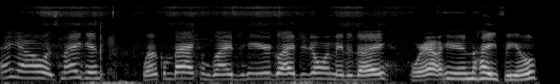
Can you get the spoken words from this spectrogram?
Hey y'all, it's Megan. Welcome back. I'm glad you're here. Glad you joined me today. We're out here in the hayfield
